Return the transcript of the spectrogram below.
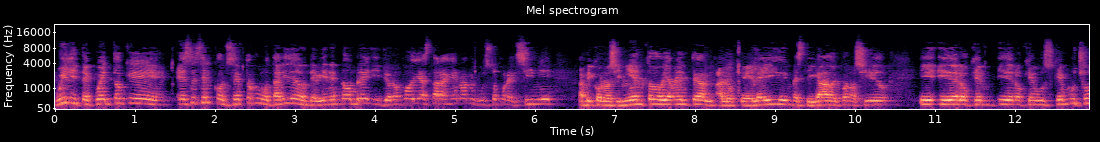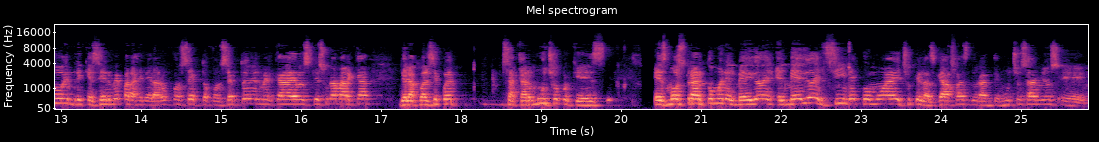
Willy, te cuento que ese es el concepto como tal y de donde viene el nombre y yo no podía estar ajeno a mi gusto por el cine, a mi conocimiento, obviamente, a, lo que he leído, investigado, he conocido y, de lo que, y de lo que busqué mucho enriquecerme para generar un concepto. Concepto en el mercado es que es una marca de la cual se puede sacar mucho porque es, es mostrar cómo en el medio, el medio del cine, cómo ha hecho que las gafas durante muchos años eh,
